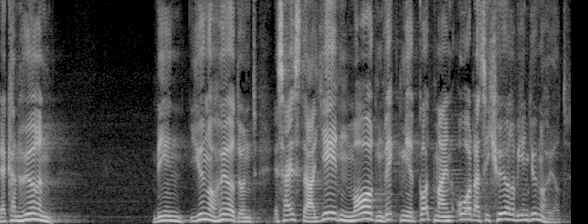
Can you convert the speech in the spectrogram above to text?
Der kann hören, wie ein Jünger hört. Und es heißt da, jeden Morgen weckt mir Gott mein Ohr, dass ich höre, wie ein Jünger hört.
